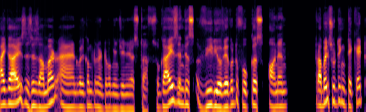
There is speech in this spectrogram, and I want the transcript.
Hi guys, this is Amar and welcome to Network Engineer Stuff. So guys, in this video, we are going to focus on an troubleshooting ticket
